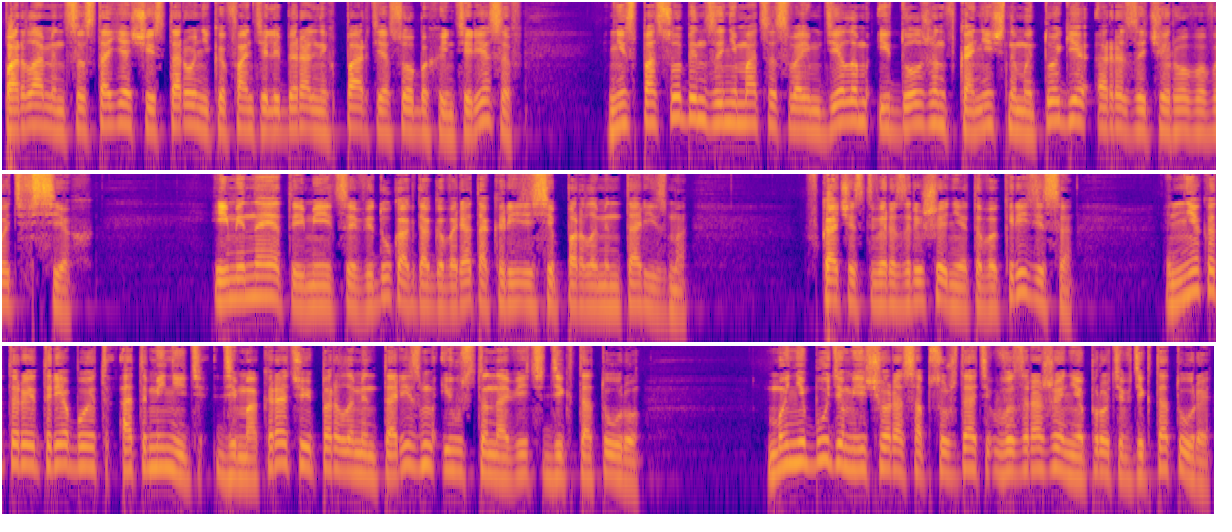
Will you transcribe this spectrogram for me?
Парламент, состоящий из сторонников антилиберальных партий особых интересов, не способен заниматься своим делом и должен в конечном итоге разочаровывать всех. Именно это имеется в виду, когда говорят о кризисе парламентаризма. В качестве разрешения этого кризиса некоторые требуют отменить демократию и парламентаризм и установить диктатуру. Мы не будем еще раз обсуждать возражения против диктатуры.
